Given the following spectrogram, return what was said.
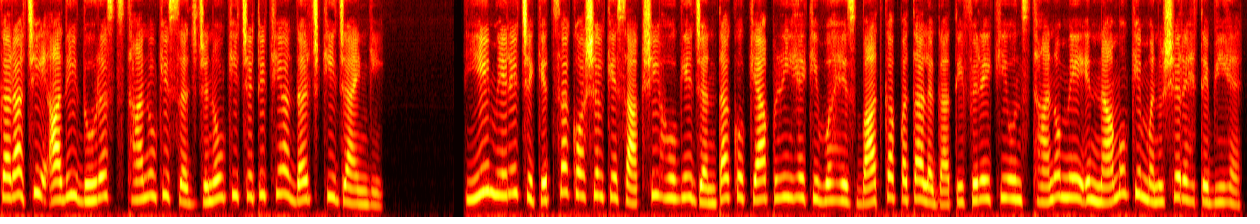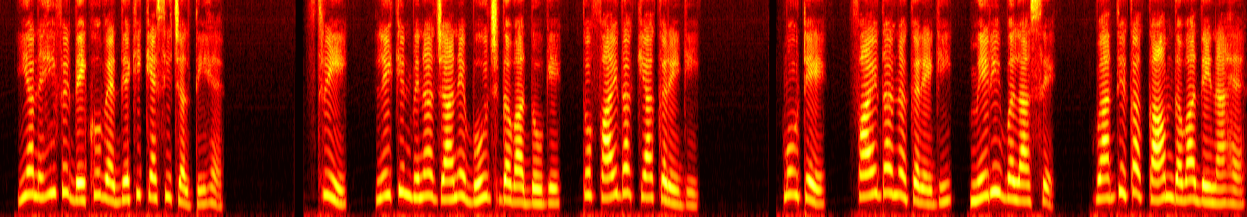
कराची आदि दूरस्थ स्थानों के सज्जनों की चिट्ठियाँ दर्ज की जाएँगी। ये मेरे चिकित्सा कौशल के साक्षी होंगे। जनता को क्या पड़ी है कि वह इस बात का पता लगाती फिरे कि उन स्थानों में इन नामों के मनुष्य रहते भी हैं, या नहीं? फिर देखो वैद्य की कैसी चलती है। स्त्री, लेकिन बिना जाने बूझ दवा दोगे तो फ़ायदा क्या करेगी? मोटे, फ़ायदा न करेगी। मेरी बला से, वाद्य का काम दवा देना है।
